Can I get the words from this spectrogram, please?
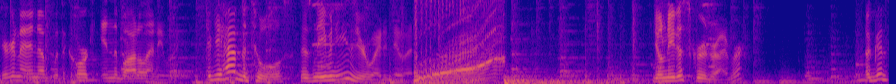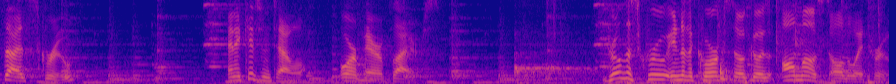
you're gonna end up with the cork in the bottle anyway. If you have the tools, there's an even easier way to do it. You'll need a screwdriver, a good sized screw, and a kitchen towel or a pair of pliers. Drill the screw into the cork so it goes almost all the way through.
